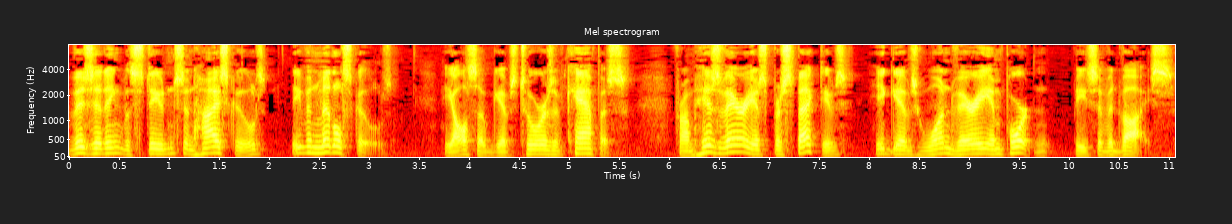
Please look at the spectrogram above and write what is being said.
visiting with students in high schools, even middle schools. He also gives tours of campus. From his various perspectives, he gives one very important piece of advice.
